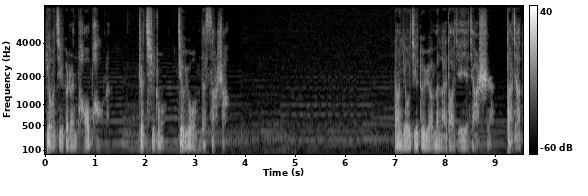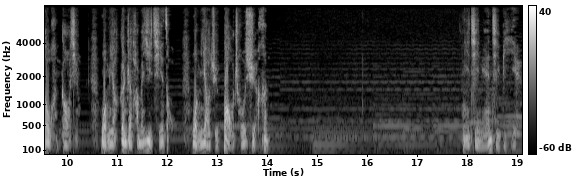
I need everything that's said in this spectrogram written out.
有几个人逃跑了，这其中就有我们的萨沙。当游击队员们来到爷爷家时，大家都很高兴，我们要跟着他们一起走，我们要去报仇雪恨。你几年级毕业？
